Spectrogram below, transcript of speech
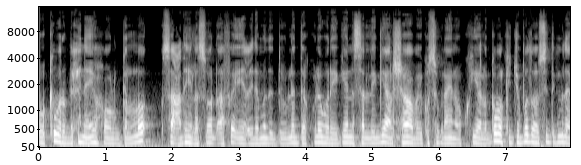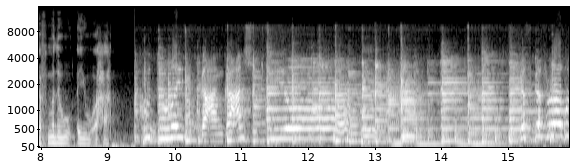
oo ka warbixinaya howlgallo saacadihii la soo dhaafay ee ciidamada dowladda kula wareegeen saldhigyo al-shabaab ay ku sugnaayeen oo ku yaalla gobolka jubbada hoose degmada afmadow ayuu ahaa. Gafgaf lagu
